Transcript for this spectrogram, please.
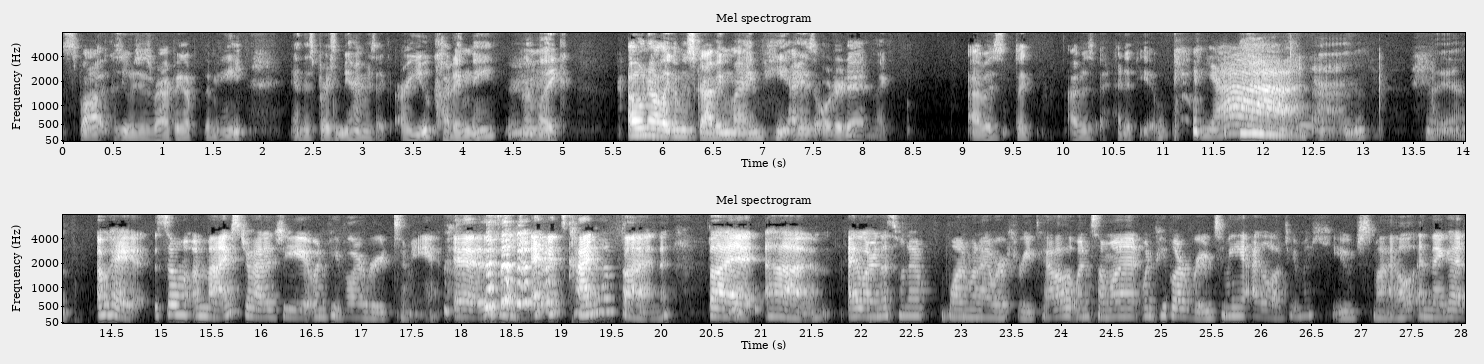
spot because he was just wrapping up the meat, and this person behind me is like, "Are you cutting me?" And I'm like, "Oh no, like I'm just grabbing my meat. I just ordered it. Like I was like I was ahead of you." Yeah. Um, oh, yeah. Okay, so my strategy when people are rude to me is, and it's kind of fun, but um, I learned this when I one when I worked retail. When someone, when people are rude to me, I love to give them a huge smile, and they get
